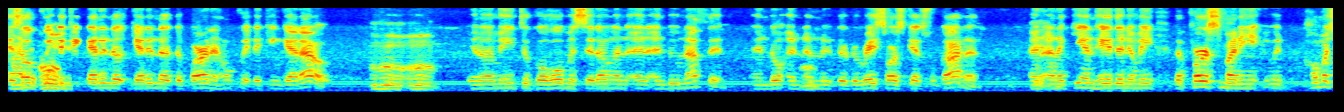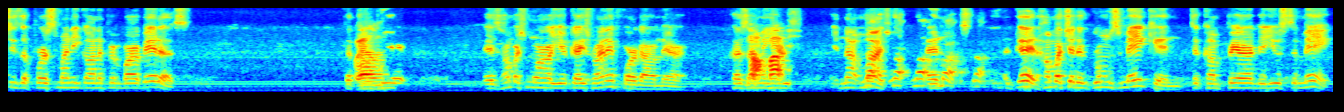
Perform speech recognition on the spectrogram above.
It's have how to quick they can get in the get in the, the barn and how quick they can get out. Mm-hmm, You know what I mean? To go home and sit down and, and, and do nothing. And don't and, and the, the racehorse gets forgotten. And Yeah. and again here then I mean the purse money with how much is the purse money gone up in Barbados? The Well- is how much more are you guys running for down there? Because I Not mean much. not Not, much. not, not And- much. Not, Good. How much are the grooms making to compare they used to make?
